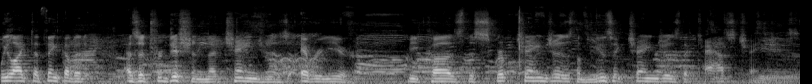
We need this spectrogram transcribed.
We like to think of it as a tradition that changes every year because the script changes, the music changes, the cast changes.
